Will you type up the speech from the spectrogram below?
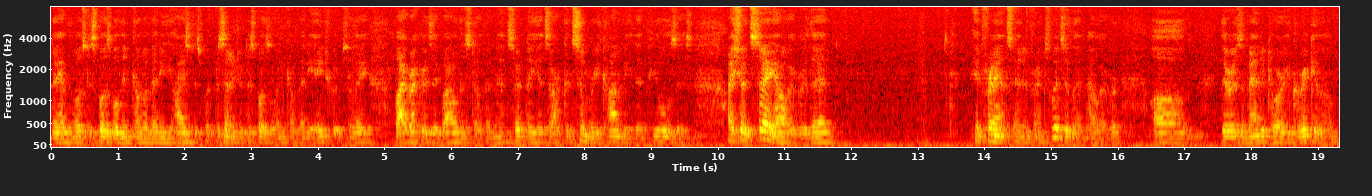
they have the most disposable income of any, the highest percentage of disposable income of any age group. So they buy records, they buy all this stuff, and, and certainly it's our consumer economy that fuels this. I should say, however, that in France and in French Switzerland, however, um, there is a mandatory curriculum,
